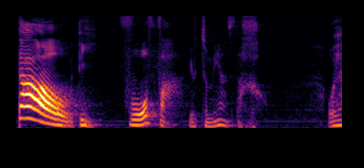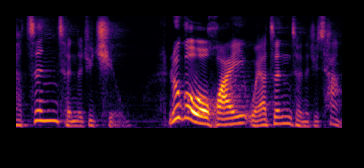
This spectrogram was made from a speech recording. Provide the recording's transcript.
到底佛法有怎么样子的好？我要真诚的去求。如果我怀疑，我要真诚的去唱。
